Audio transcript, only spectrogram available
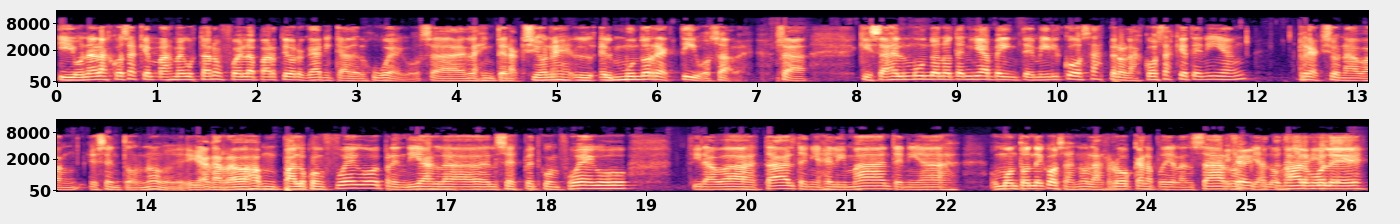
Y una de las cosas que más me gustaron fue la parte orgánica del juego, o sea, las interacciones, el, el mundo reactivo, ¿sabes? O sea, quizás el mundo no tenía 20.000 cosas, pero las cosas que tenían reaccionaban ese entorno. Eh, agarrabas a un palo con fuego, prendías el césped con fuego, tirabas tal, tenías el imán, tenías un montón de cosas, ¿no? Las rocas las podías lanzar, rompías los árboles.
